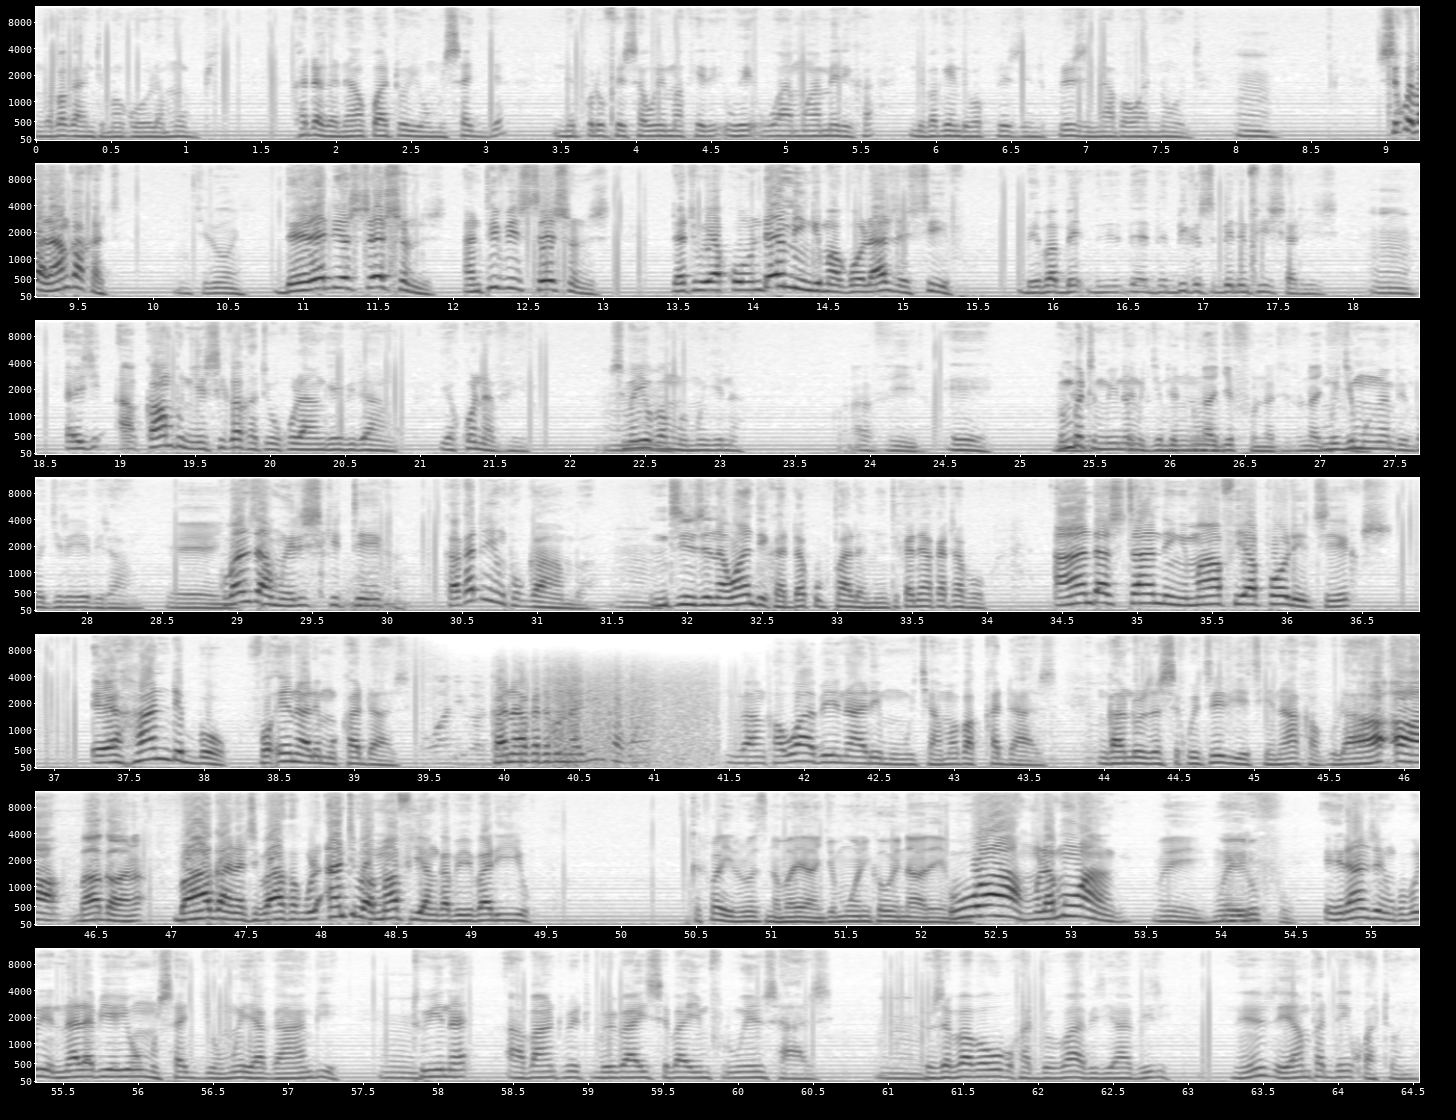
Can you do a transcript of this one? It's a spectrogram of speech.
nga baga nti magoola mubbi. Kadaga nakwata oyo omusajja ne profesa wa mu america ne bagenda wa president president abawa nodi Mm. sikwe balanga kati? The radio stations and tv stations that we are condemning magoola as a chief beba be, the, the biggest beneficiaries. Mm. A kampuni esika kati okulanga ebirango yakonavir simanyi oba mwe muyina? Konaviiri. Mbe temuyina Tetu- mugimu tetunagifuna tetunagifuna. mugimuŋambi mbagireyo ebirango Eh, kubanza amwe erisikiteeka kakati nkugamba Mm. nti nze nawandiika dda ku parliament kani akatabo understanding mafia politics a handbook for nrm cadres. Kano akatabo nali nga nkawa aba nrm mukyama ba cadres nga ndooza secretariat enakagula aa baagaana. Baagana tibakagula anti bamafia nga be baliyo katwalire rosi namayanja omuwonika wenaalemu wa mulamu wange. Mwerufu. Era nze nkubulire nalabyeyo omusajja omwe yagambye. Mm. tulina abantu betu bebayise ba influencers. Mm. toza babawo obukadde oba abiri abiri. Naye teyampaddeyo kwatono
